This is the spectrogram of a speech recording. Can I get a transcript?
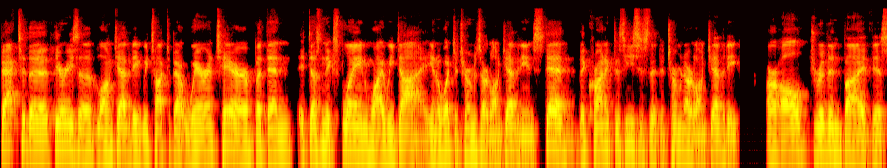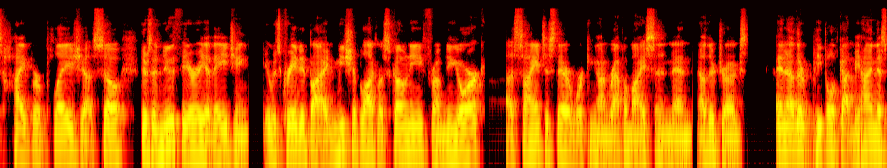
back to the theories of longevity, we talked about wear and tear, but then it doesn't explain why we die, you know, what determines our longevity. Instead, the chronic diseases that determine our longevity are all driven by this hyperplasia. So, there's a new theory of aging. It was created by Misha Blagosklonny from New York a scientist there working on rapamycin and other drugs. And other people have gotten behind this.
